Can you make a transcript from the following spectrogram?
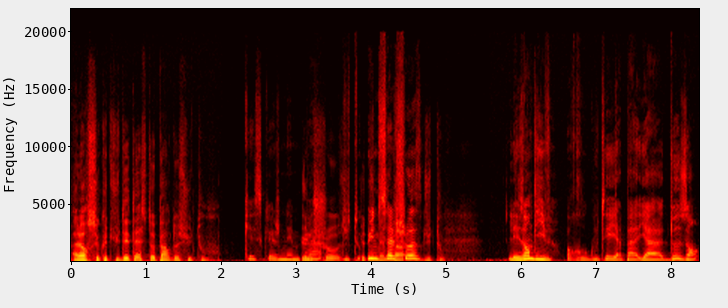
Alors, ce que tu détestes par-dessus tout Qu'est-ce que je n'aime Une pas chose. du tout. que tu Une seule pas chose Du tout. Les endives. Regoutées il y a pas, il y a deux ans.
